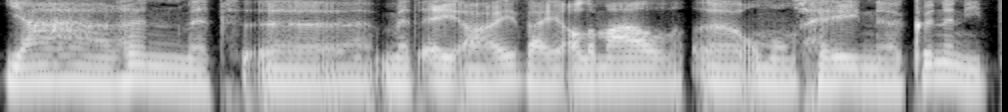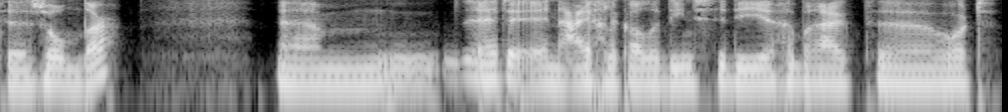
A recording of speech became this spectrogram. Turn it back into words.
jaren met, eh, met AI. Wij allemaal eh, om ons heen eh, kunnen niet zonder. Ehm, en eigenlijk alle diensten die je gebruikt wordt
